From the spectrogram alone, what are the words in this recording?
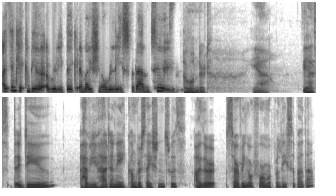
I think it can be a, a really big emotional release for them too. I wondered. Yeah. Yes. Do, do you have you had any conversations with either serving or former police about that?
